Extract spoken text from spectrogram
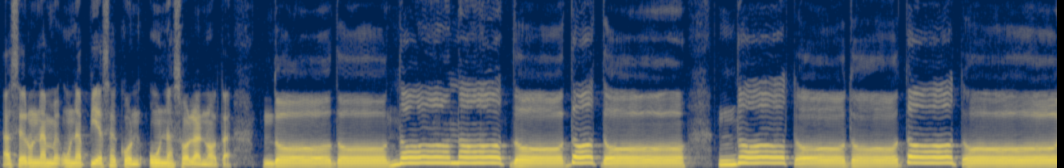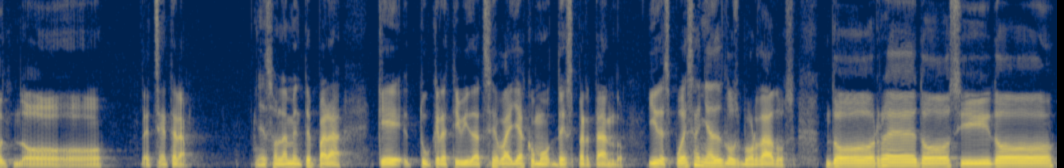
Hacer una, una pieza con una sola nota. Do, do, do, no, do, do, do. Do, do, do, do, do, do. Etcétera. Es solamente para que tu creatividad se vaya como despertando. Y después añades los bordados. Do, re, do, si, do.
